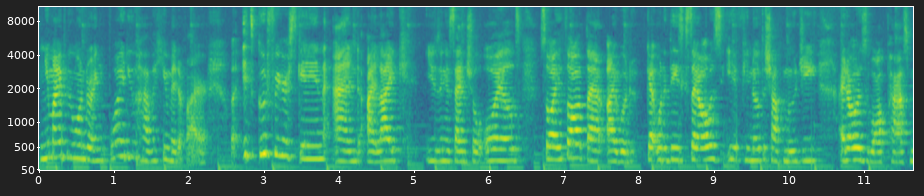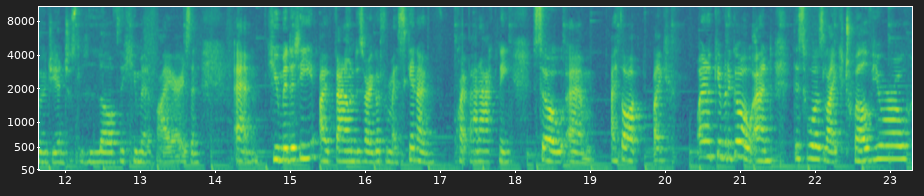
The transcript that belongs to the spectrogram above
And you might be wondering, why do you have a humidifier? Well, it's good for your skin and I like using essential oils. So I thought that I would get one of these because I always, if you know the shop Muji, I'd always walk past Muji and just love the humidifiers. And um, humidity I found is very good for my skin. I've quite bad acne. So um, I thought like, why not give it a go? And this was like 12 euro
